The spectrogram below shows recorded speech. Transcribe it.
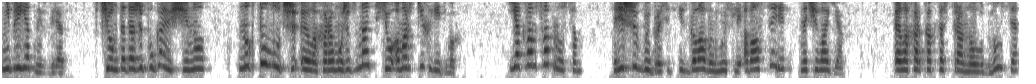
Неприятный взгляд, в чем-то даже пугающий, но... Но кто лучше Элохора может знать все о морских ведьмах? Я к вам с вопросом. Решив выбросить из головы мысли об Алсере, начала я. Элохар как-то странно улыбнулся,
